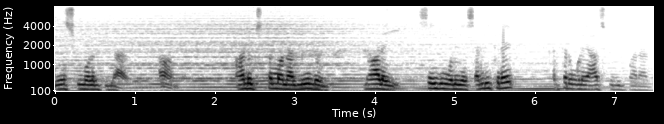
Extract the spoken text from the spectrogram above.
இயேசு மூலம் ஆண்டு சுத்தமா நான் மீண்டும் நாளை செய்தி மொழியை சந்திக்கிறேன். கர்த்தர் உங்களை ஆஸ்வதிப்பாராக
